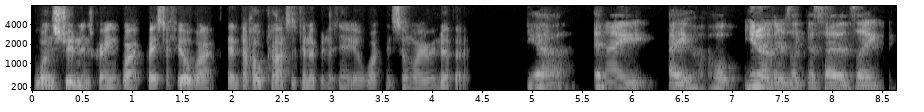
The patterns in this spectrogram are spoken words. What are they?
one student is creating work based off your work, then the whole class is going to be looking at your work in some way or another yeah and i i hope you know there's like the side that's like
